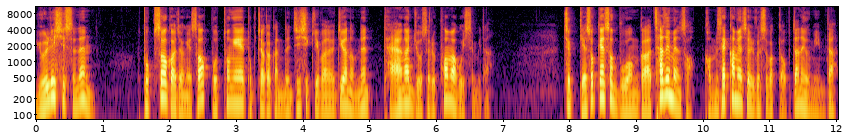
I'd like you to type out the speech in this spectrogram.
율리시스는 독서 과정에서 보통의 독자가 갖는 지식 기반을 뛰어넘는 다양한 요소를 포함하고 있습니다. 즉 계속해서 무언가 찾으면서 검색하면서 읽을 수밖에 없다는 의미입니다.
